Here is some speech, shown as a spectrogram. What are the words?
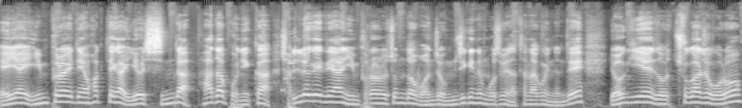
AI 인프라에 대한 확대가 이어진다 하다 보니까 전력에 대한 인프라로 좀 더 먼저 움직이는 모습이 나타나고 있는데 여기에 또 추가적으로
